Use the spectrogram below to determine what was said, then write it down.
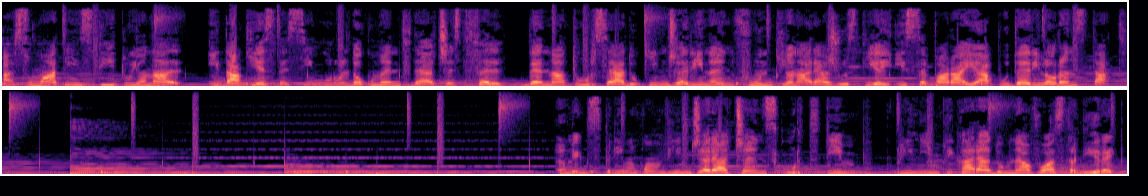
asumat instituțional, i dacă este singurul document de acest fel, de natur să aduc ingerine în funcționarea justiției și separarea puterilor în stat. Îmi exprim convingerea ce în scurt timp, prin implicarea dumneavoastră direct,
